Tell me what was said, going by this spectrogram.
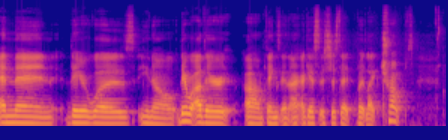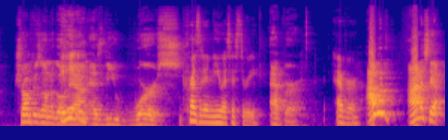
and then there was you know there were other um things and I, I guess it's just that but like trump's Trump is going to go He- down as the worst president in u.s history ever. ever I would honestly. I,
